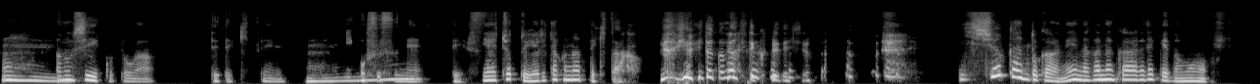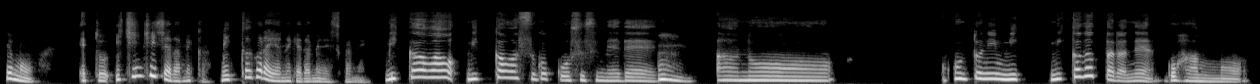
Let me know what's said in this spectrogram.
うん。楽しいことが出てきて、うんおすすめ。ですい。や、ちょっとやりたくなってきた。やりたくなってくるでしょ。一週間とかはね、なかなかあれだけども、でも、えっと、一日じゃダメか。三日ぐらいやんなきゃダメですかね。3日は、3日はすごくおすすめで、うん。あのー本当に 3, 3日だったらね、ご飯も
